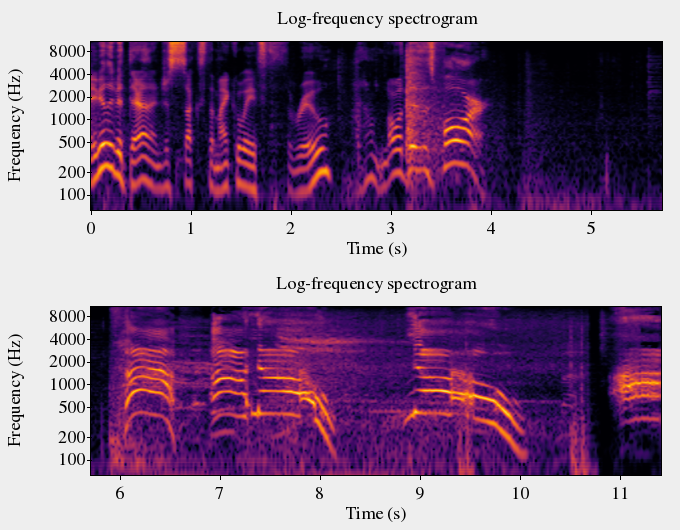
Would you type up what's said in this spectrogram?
Maybe leave it there and it just sucks the microwave through. I don't know what this is for. Ah! Oh, no! No! Ah!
